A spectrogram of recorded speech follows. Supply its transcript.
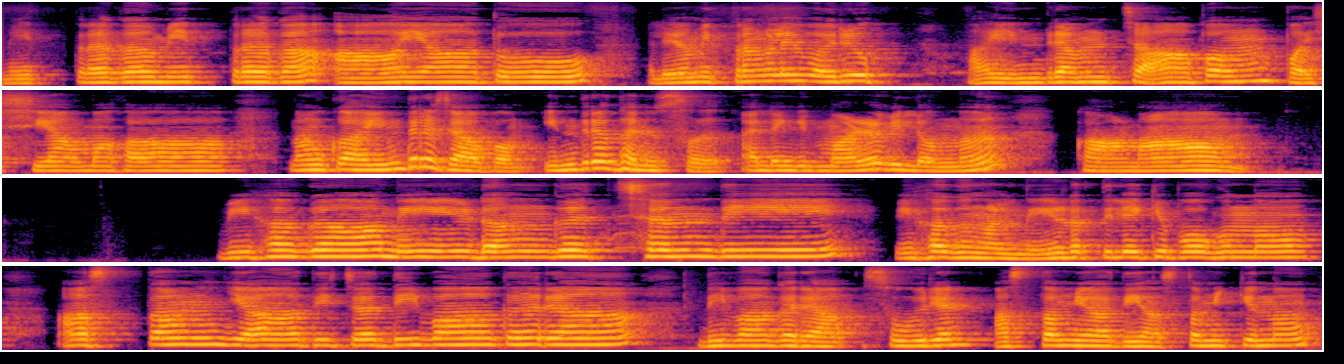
മിത്രക മിത്രക ആയാതോ. അല്ലയോ മിത്രങ്ങളെ വരൂ. ഐന്ദ്രം ചാപം പശ്യാമഹ. നമുക്ക് ആ ഇന്ദ്രചാപം ഇന്ദ്രധനുസ് അല്ലെങ്കിൽ മഴവില്ലൊന്ന് കാണാം. വിഹഗ നീടങ്കച്ഛന്തി വിഹഗങ്ങൾ നീടത്തിലേക്ക് പോകുന്നു. അസ്തം യാതിച്ച ദിവാകര. ദിവാകര സൂര്യൻ അസ്തം യാതി അസ്തമിക്കുന്നു.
